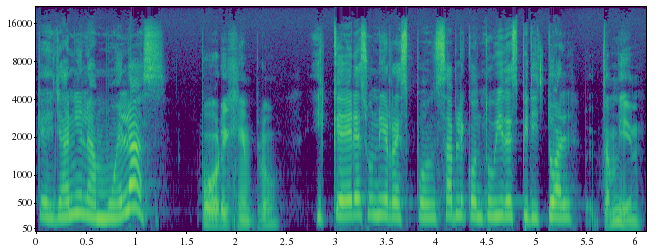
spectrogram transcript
Que ya ni la muelas. Por ejemplo, Y que eres un irresponsable con tu vida espiritual. también.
